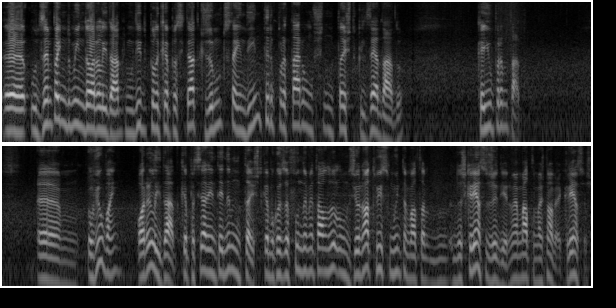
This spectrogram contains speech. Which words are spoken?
uh, o desempenho do domínio da oralidade, medido pela capacidade que os alunos têm de interpretar um, um texto que lhes é dado, caiu para metade. Uh, ouviu bem? oralidade, capacidade de entender um texto, que é uma coisa fundamental nos alunos. Eu noto isso muito na malta, nas crianças hoje em dia, não é malta mais nova, é crianças.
